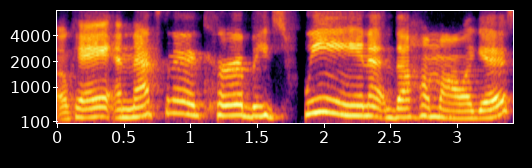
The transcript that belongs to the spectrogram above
okay? And that's going to occur between the homologous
